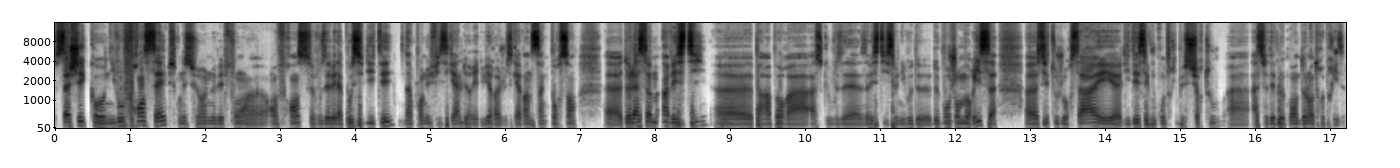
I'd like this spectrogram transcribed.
sachez qu'au niveau français, puisqu'on est sur une levée de fonds en France, vous avez la possibilité, d'un point de vue fiscal, de réduire jusqu'à 25% de la somme investie par rapport à, ce que vous investissez au niveau de Bonjour Maurice. Euh, c'est toujours ça. Et euh, l'idée, c'est que vous contribuez surtout à, ce développement de l'entreprise.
